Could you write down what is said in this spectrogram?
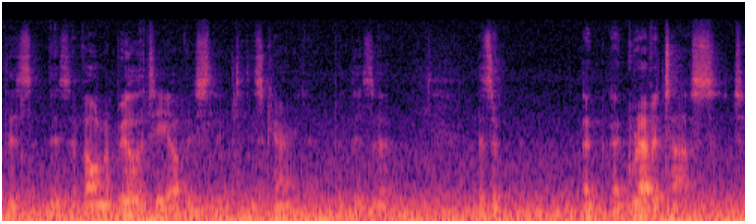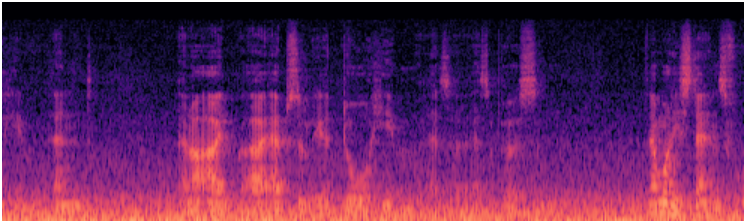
There's there's a vulnerability, obviously, to this character, but there's a there's a, a, a gravitas to him, and and I, I absolutely adore him as a as a person, and what he stands for.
